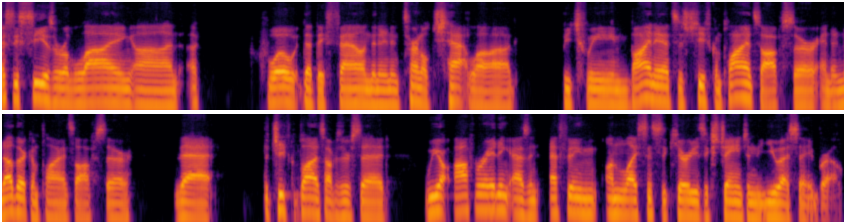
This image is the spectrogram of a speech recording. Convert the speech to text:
SEC is relying on a quote that they found in an internal chat log between Binance's chief compliance officer and another compliance officer that the chief compliance officer said, We are operating as an effing unlicensed securities exchange in the USA, bro.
